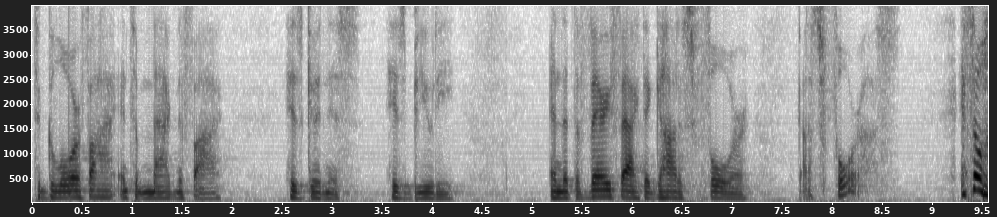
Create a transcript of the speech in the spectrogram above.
to glorify and to magnify His goodness, His beauty, and that the very fact that God is for, God is for us. And so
